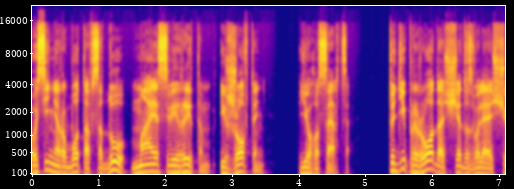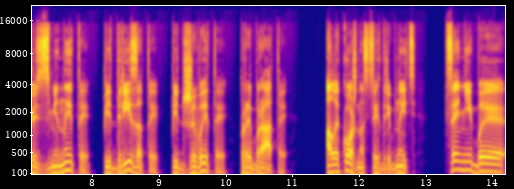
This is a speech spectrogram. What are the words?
Осіння робота в саду має свій ритм і жовтень його серце. Тоді природа ще дозволяє щось змінити, підрізати, підживити, прибрати. Але кожна з цих дрібниць це ніби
